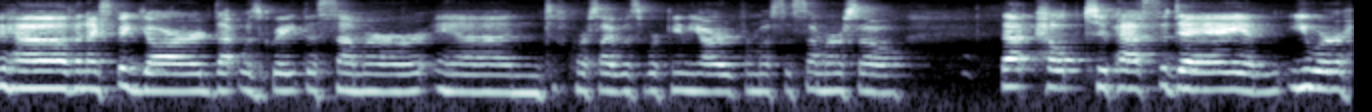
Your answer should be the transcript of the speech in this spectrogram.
we have a nice big yard that was great this summer. And of course, I was working the yard for most of the summer, so that helped to pass the day. And you were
